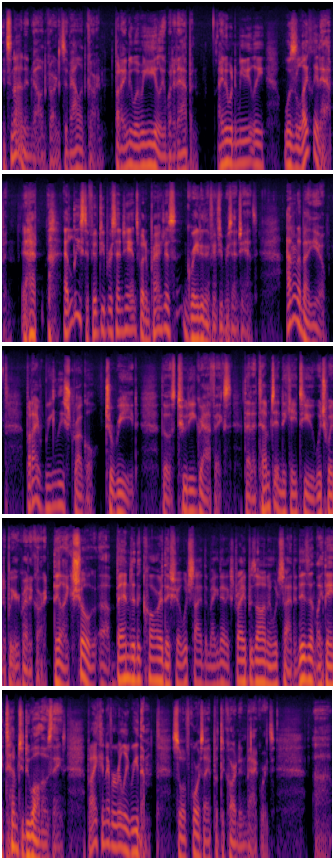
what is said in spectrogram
It's not an invalid card. It's a valid card. But I knew immediately what had happened. I knew what immediately was likely to happen. It had at least a 50% chance, but in practice, greater than 50% chance. I don't know about you, but I really struggle to read those 2D graphics that attempt to indicate to you which way to put your credit card. They like show a bend in the card, they show which side the magnetic stripe is on and which side it isn't. Like they attempt to do all those things, but I can never really read them. So, of course, I put the card in backwards. Uh,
